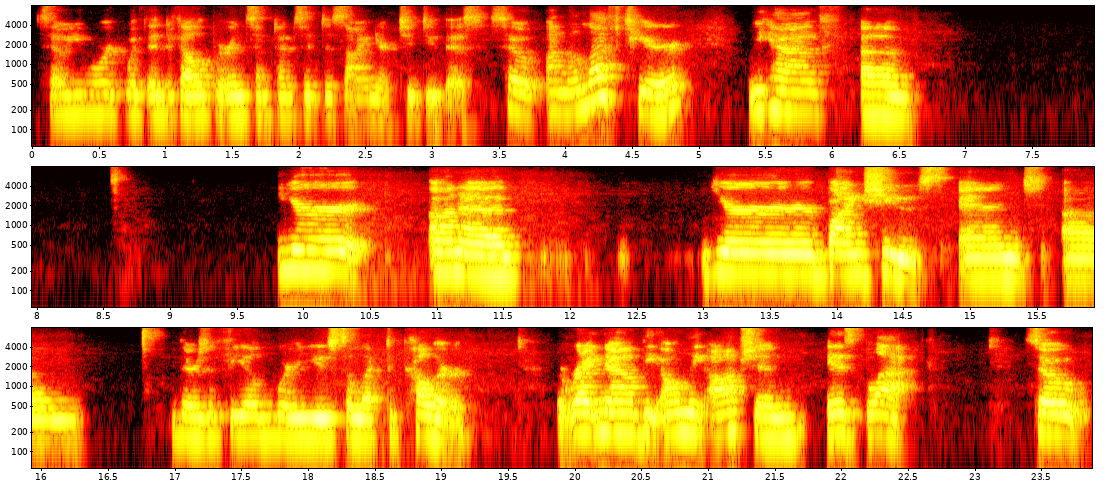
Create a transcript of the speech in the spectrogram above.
so you work with a developer and sometimes a designer to do this. So on the left here, we have um, you're on a you're buying shoes and um, there's a field where you select a color. But right now the only option is black. So,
